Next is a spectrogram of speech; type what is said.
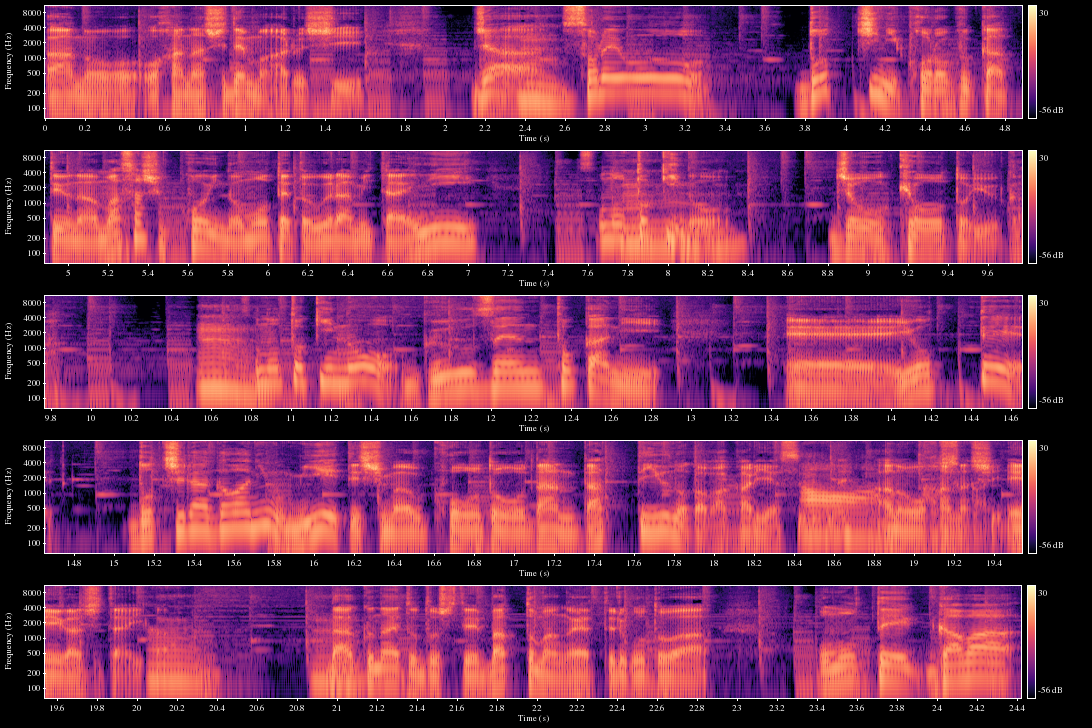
あのお話でもあるしじゃあ、うん。それをどっちに転ぶかっていうのはまさしく恋の表と裏みたいにその時の状況というか、うん。その時の偶然とかに、えーよってどちら側にも見えてしまう行動なんだっていうのが分かりやすいね。あのお確話映画自体が、うん。うん。ダークナイトとしてバットマンがやってることは表側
